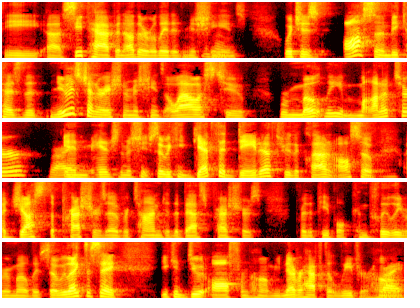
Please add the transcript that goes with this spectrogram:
the uh, CPAP and other related mm-hmm. machines, mm-hmm. which is awesome because the newest generation of machines allow us to remotely monitor right. and manage the machine. So we can get the data through the cloud and also adjust the pressures over time to the best pressures for the people completely remotely. So we like to say you can do it all from home. You never have to leave your home right.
